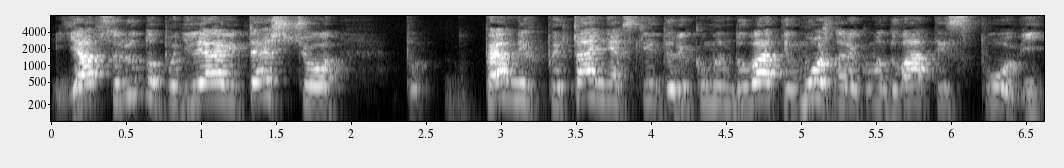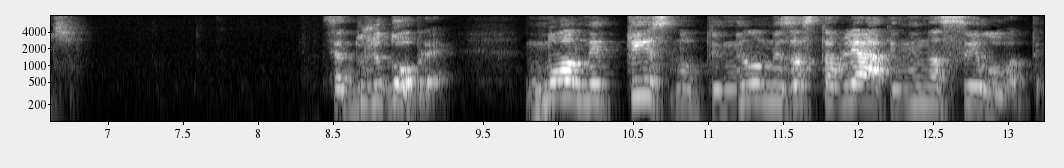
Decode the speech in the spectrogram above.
Я абсолютно поділяю те, що в певних питаннях слід рекомендувати, можна рекомендувати сповідь. Це дуже добре. Но не тиснути, не заставляти, не насилувати.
